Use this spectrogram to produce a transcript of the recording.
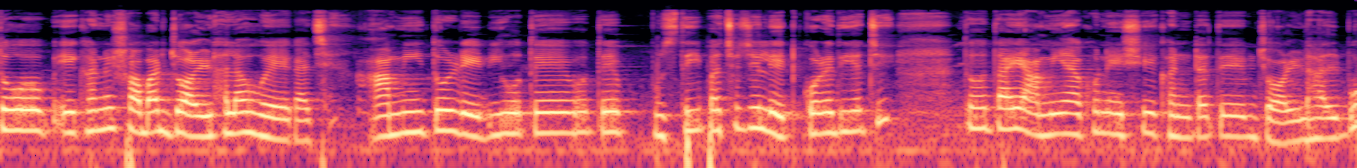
তো এখানে সবার জল ঢালা হয়ে গেছে। আমি তো রেডি হতে হতে বুঝতেই পারছ যে লেট করে দিয়েছি। তো তাই আমি এখন এসে এখানটাতে জল ঢালবো।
